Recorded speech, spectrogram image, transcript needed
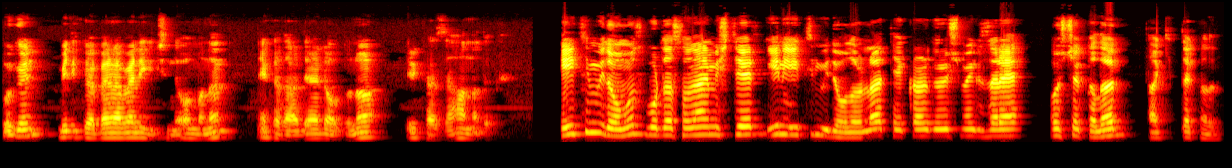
Bugün birlik ve beraberlik içinde olmanın ne kadar değerli olduğunu bir kez daha anladık. Eğitim videomuz burada sona ermiştir. Yeni eğitim videolarıyla tekrar görüşmek üzere. Hoşçakalın, takipte kalın.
